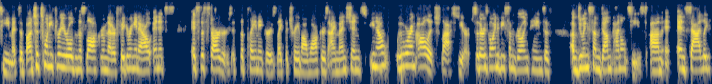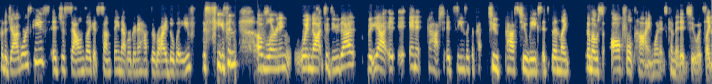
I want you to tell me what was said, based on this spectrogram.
team. It's a bunch of 23 year olds in this locker room that are figuring it out. And it's it's the starters, it's the playmakers like the Travon Walkers I mentioned, you know, who were in college last year. So there's going to be some growing pains of of doing some dumb penalties. Um, and sadly for the Jaguars case, it just sounds like it's something that we're going to have to ride the wave this season of learning when not to do that. But yeah, it, it and it, gosh, it seems like the two past two weeks, it's been like the most awful time when it's committed to. It's like,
